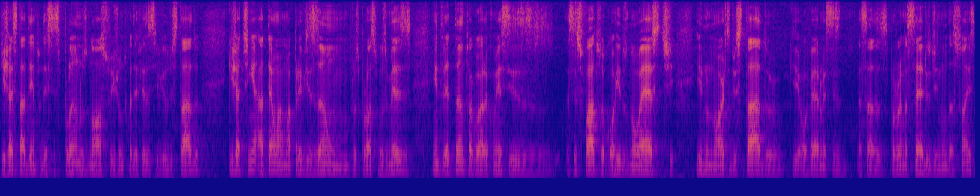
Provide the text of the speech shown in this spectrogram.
que já está dentro desses planos nossos e junto com a Defesa Civil do Estado, que já tinha até uma, uma previsão para os próximos meses. Entretanto, agora com esses, esses fatos ocorridos no oeste e no norte do estado, que houveram esses, esses problemas sérios de inundações,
